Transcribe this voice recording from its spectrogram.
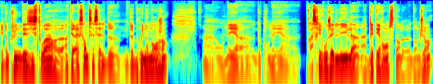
Et donc l'une des histoires intéressantes, c'est celle de, Bruno Mangin. on est donc on est brasserie Rouget de Lille à Blétérance dans le dans le Jura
